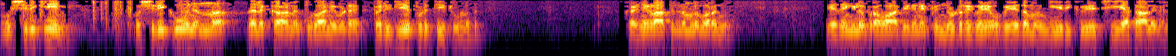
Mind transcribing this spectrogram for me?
മുഷ്രിഖീൻ മുഷ്രിഖൂൻ എന്ന നിലക്കാണ് ഖുറാൻ ഇവിടെ പരിചയപ്പെടുത്തിയിട്ടുള്ളത്. കഴിഞ്ഞ ക്ലാസ്സിൽ നമ്മൾ പറഞ്ഞു ഏതെങ്കിലും പ്രവാചകനെ പിന്തുടരുകയോ വേദം അംഗീകരിക്കുകയോ ചെയ്യാത്ത ആളുകൾ.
